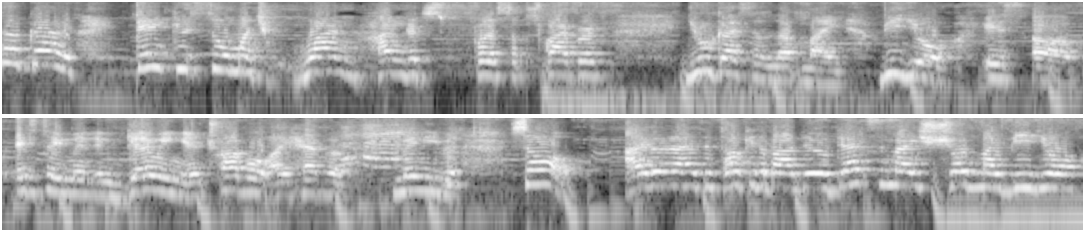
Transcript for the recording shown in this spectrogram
up guys? Thank you so much 100 first subscribers. You guys love my video is uh, entertainment and gaming and travel. I have uh, many so I don't have to talking about though. That's my short my video.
